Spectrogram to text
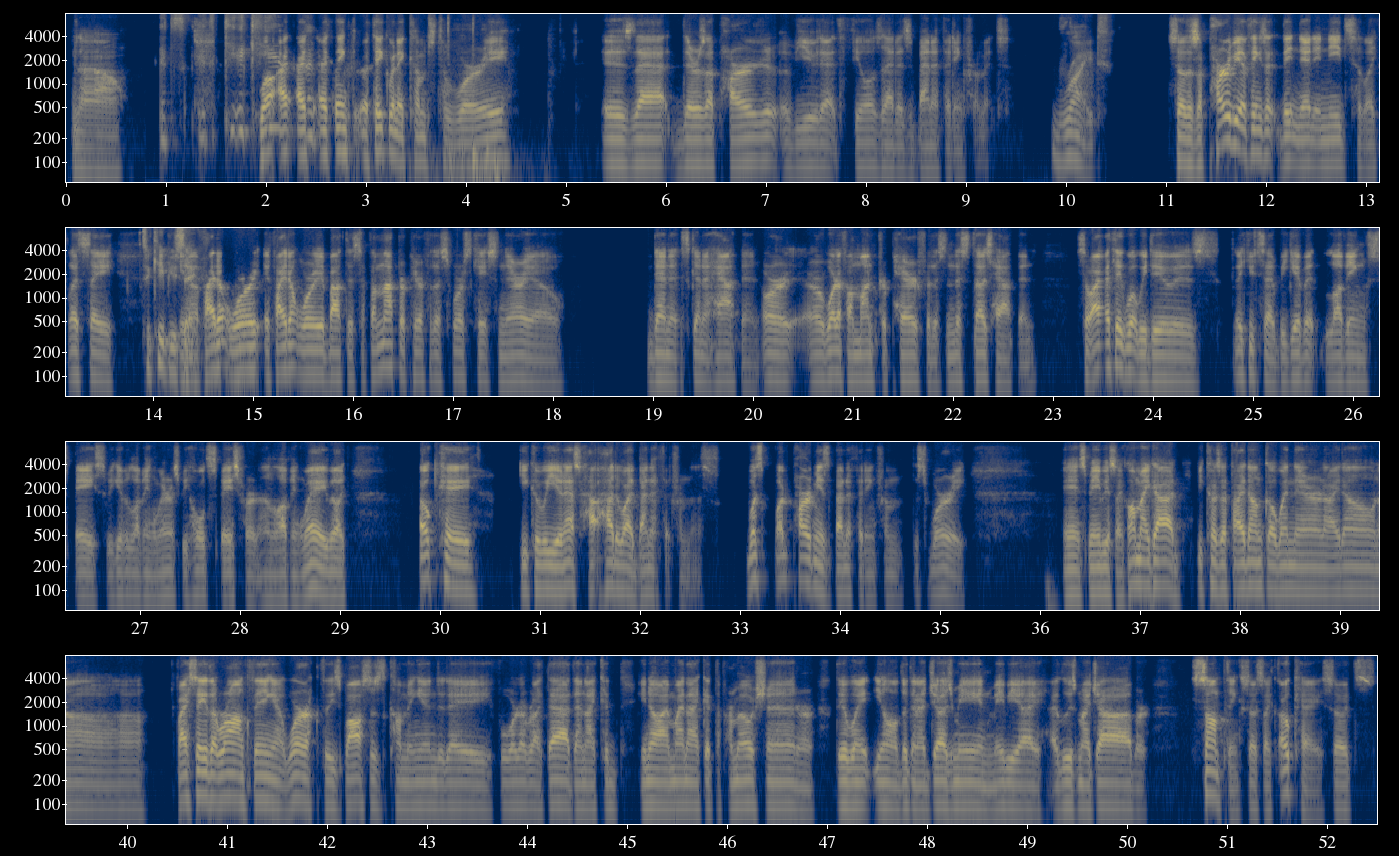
No it's it's it well I, I, I think i think when it comes to worry is that there's a part of you that feels that is benefiting from it. Right. So there's a part of you that thinks that, that it needs to like let's say to keep you, you safe know, if i don't worry if i don't worry about this if i'm not prepared for this worst case scenario then it's going to happen. Or or what if i'm unprepared for this and this does happen? So I think what we do is, like you said, we give it loving space, we give it loving awareness, we hold space for it in a loving way. We're like, okay, you could ask, how, how do I benefit from this? What's what part of me is benefiting from this worry? And it's maybe it's like, oh my God, because if I don't go in there and I don't uh if I say the wrong thing at work, these bosses coming in today for whatever like that, then I could, you know, I might not get the promotion or they wait, you know, they're gonna judge me and maybe I, I lose my job or something. So it's like, okay, so it's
